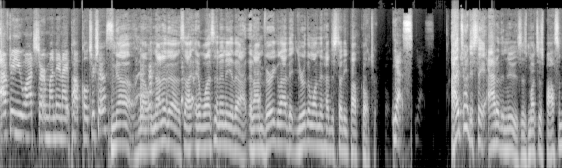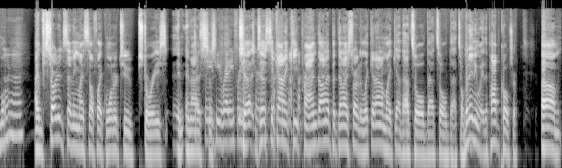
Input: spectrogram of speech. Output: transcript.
after you watched our Monday night pop culture shows? No, no, none of those. I, it wasn't any of that. And I'm very glad that you're the one that had to study pop culture. Yes. Yes. I tried to stay out of the news as much as possible. Mm-hmm. I've started sending myself like one or two stories, and, and I was so just be ready for ju- just to kind of keep primed on it. But then I started looking at it. I'm like, yeah, that's old, that's old, that's old. But anyway, the pop culture. Um,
